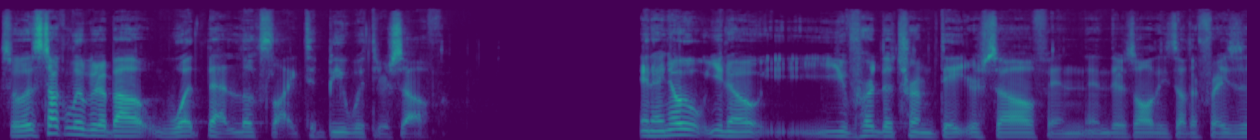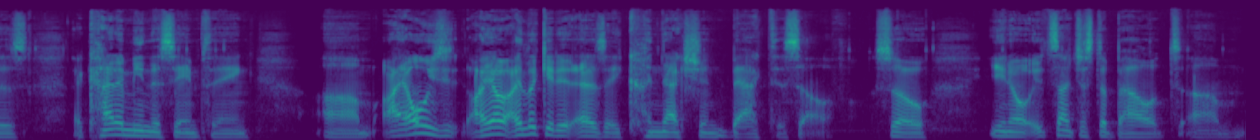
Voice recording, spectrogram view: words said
So let's talk a little bit about what that looks like to be with yourself and I know you know you've heard the term date yourself, and, and there's all these other phrases that kind of mean the same thing. Um, I always I, I look at it as a connection back to self. So you know it's not just about um,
